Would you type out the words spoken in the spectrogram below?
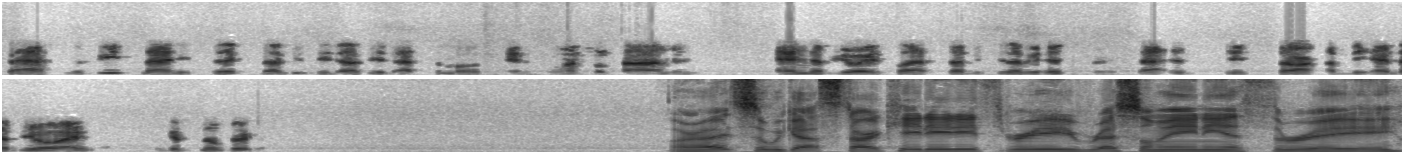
Bash the Beach 96, WCW, that's the most influential time in NWA slash WCW history. That is the start of the NWO angle. It gets no bigger. All right, so we got Starcade 83, WrestleMania 3.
